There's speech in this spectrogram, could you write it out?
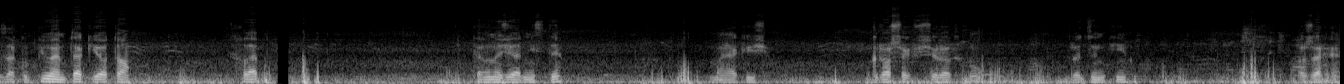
Zakupiłem taki oto chleb pełnoziarnisty. Ma jakiś groszek w środku, rodzynki, orzechy.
